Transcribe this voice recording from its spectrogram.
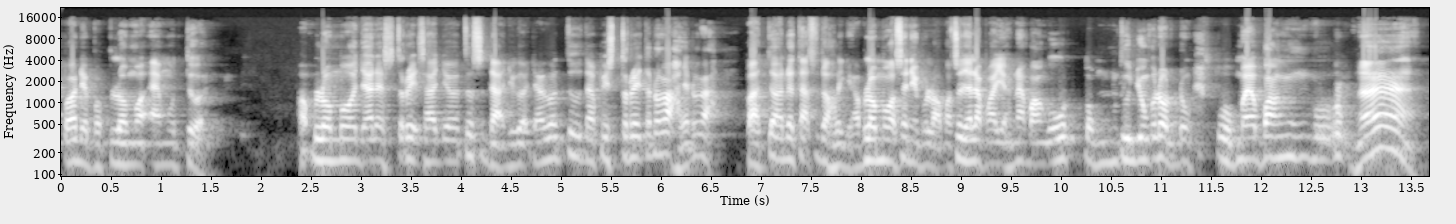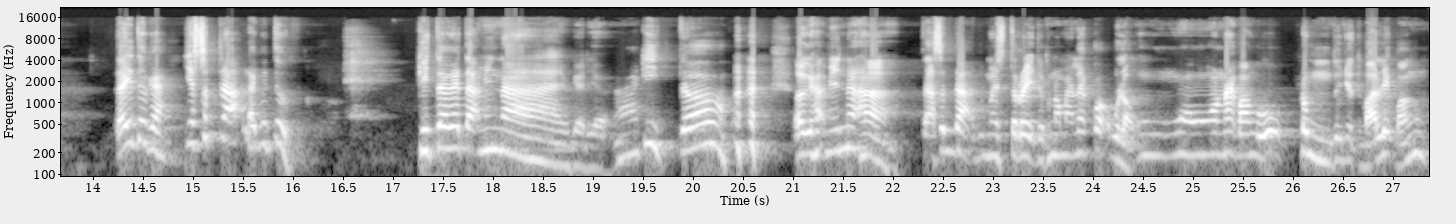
apa dia berpelomo ilmu tu. Pelomo jalan straight saja tu sedap juga cara tu tapi straight terah ya terah. Lepas tu ada tak sudah lagi. Pelomo sini pula. Pasal jalan payah nak bangun tung tunjung ke dong. Oh, mai bangun buruk. Ha. Tak itu kan? Ya sedap lagu tu. Kita orang tak minat ke dia. Ha, kita. orang minat ha tak sedap tu main straight tu kena main lekok pula oh, naik bangun tum tu je terbalik bangun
